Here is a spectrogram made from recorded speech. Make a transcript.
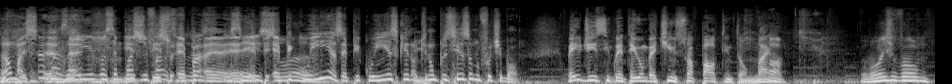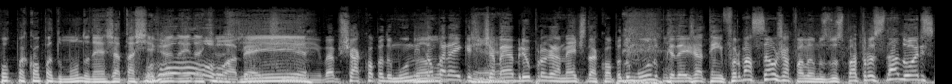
Não, mas, é, mas é, aí você pode isso, isso é, pra, é, é, é, picuinhas, é picuinhas que não, que não precisa no futebol. Meio dia 51, Betinho, sua pauta então, vai. Ó, Hoje vou um pouco para a Copa do Mundo, né? Já tá chegando oh, aí daqui uns dias. Vai puxar a Copa do Mundo, então Vamos, então peraí que a gente é. já vai abrir o programete da Copa do Mundo, porque daí já tem informação, já falamos dos patrocinadores.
